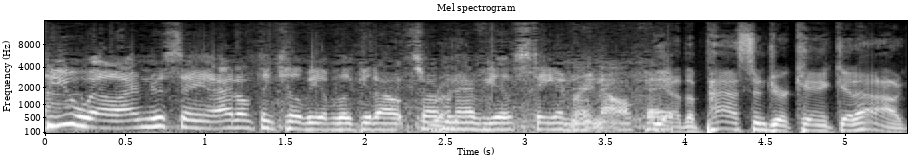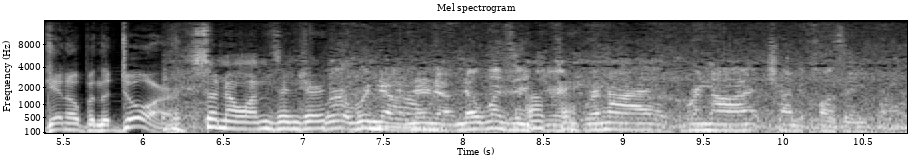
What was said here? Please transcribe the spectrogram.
you will. I'm just saying. I don't think he'll be able to get out. So I'm going to have you stay in right now. Okay. Yeah, the passenger can't get out, can't open the door. So no one's injured. We're, we're no, no, no, no one's injured. Okay. We're not, we're not trying to cause any problem.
